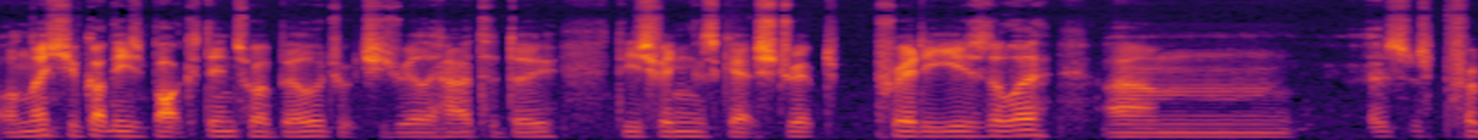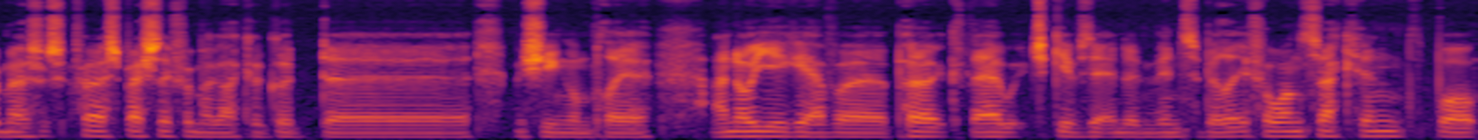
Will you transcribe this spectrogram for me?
unless you've got these boxed into a build, which is really hard to do, these things get stripped pretty easily. Um, from a, especially from a, like a good uh, machine gun player. I know you have a perk there which gives it an invincibility for one second, but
